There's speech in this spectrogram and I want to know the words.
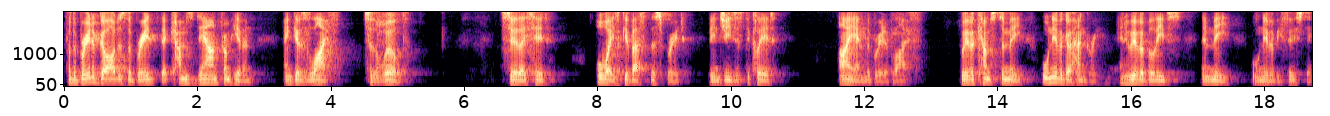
For the bread of God is the bread that comes down from heaven and gives life to the world. Sir, they said, always give us this bread. Then Jesus declared, I am the bread of life. Whoever comes to me will never go hungry, and whoever believes in me will never be thirsty.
